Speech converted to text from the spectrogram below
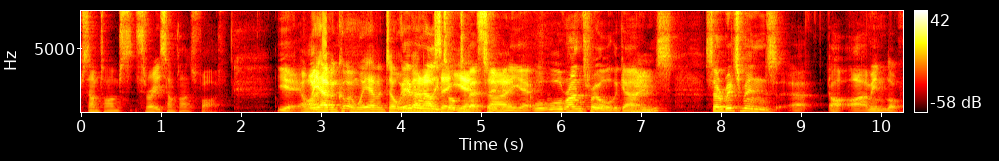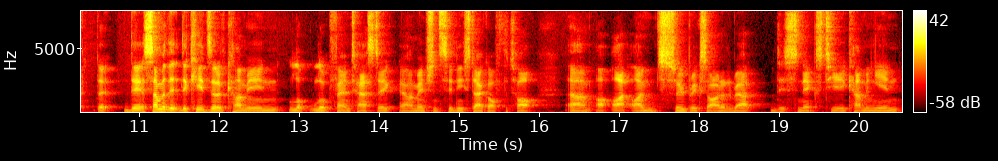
sometimes three, sometimes five. Yeah. And we I- haven't and we haven't talked we about haven't an really talked yet. about so Mm. too many yet. We'll, we'll run through all the games. So Richmond's, uh, I I mean, look, the, some of the, the kids that have come in look look fantastic. Uh, I mentioned Sydney Stack off the top. Um, I, I'm super excited about this next year coming in,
